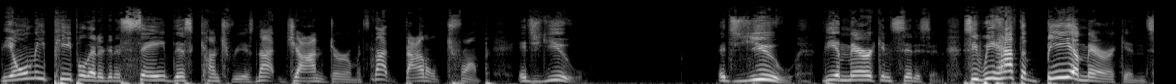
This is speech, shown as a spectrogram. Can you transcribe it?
the only people that are going to save this country is not John Durham. It's not Donald Trump. It's you. It's you, the American citizen. See, we have to be Americans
